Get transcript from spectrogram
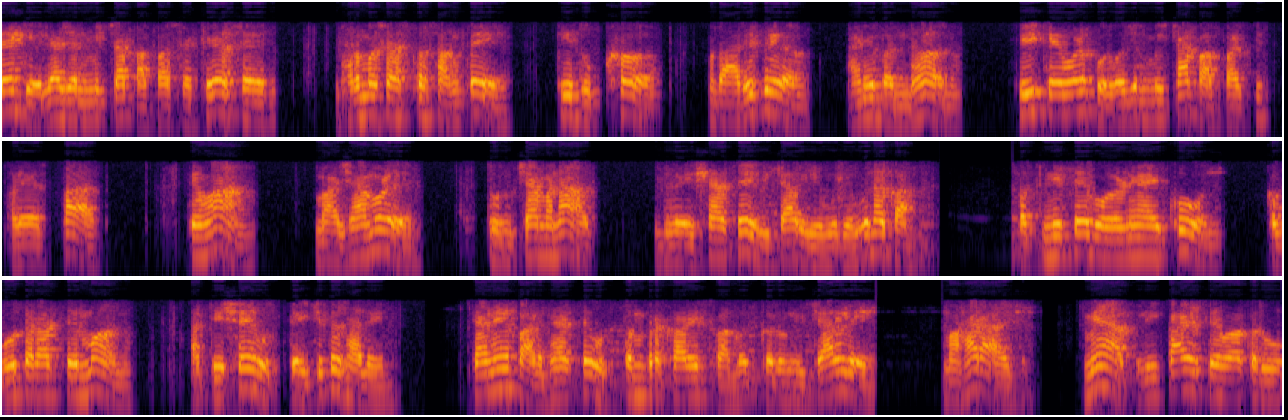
ते गेल्या जन्मीच्या पापासाठी असेल. धर्मशास्त्र सांगते की दुःख दारिद्र्य आणि बंधन ही केवळ पूर्वजन्मीच्या पापाचीच फळे असतात. तेव्हा माझ्यामुळे तुमच्या मनात द्वेषाचे विचार येऊ देऊ नका. पत्नीचे बोलणे ऐकून कबुतराचे मन अतिशय उत्तेजित झाले. त्याने पारध्याचे उत्तम प्रकारे स्वागत करून विचारले महाराज मी आपली काय सेवा करू?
